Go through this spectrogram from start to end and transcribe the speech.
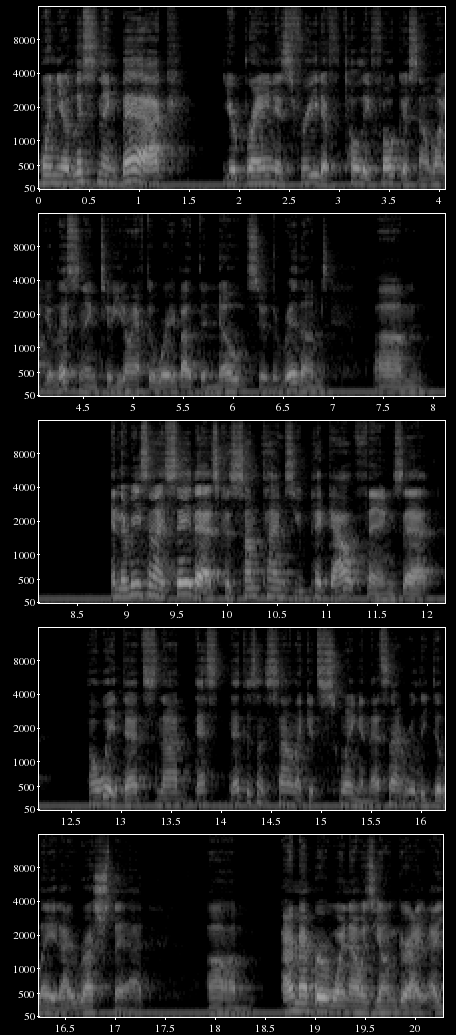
when you're listening back, your brain is free to totally focus on what you're listening to. You don't have to worry about the notes or the rhythms. Um, and the reason I say that is because sometimes you pick out things that oh wait, that's not that's that doesn't sound like it's swinging. That's not really delayed. I rushed that. Um, I remember when I was younger, I, I,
